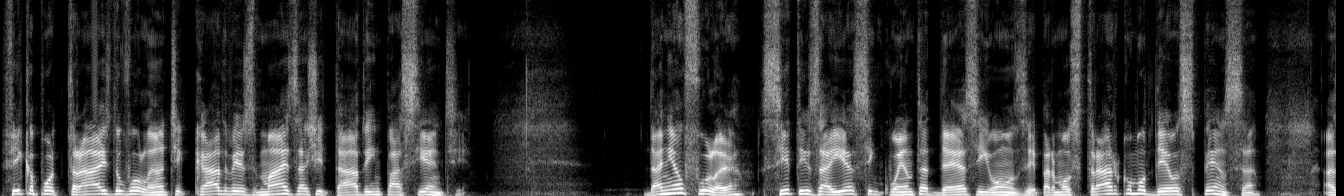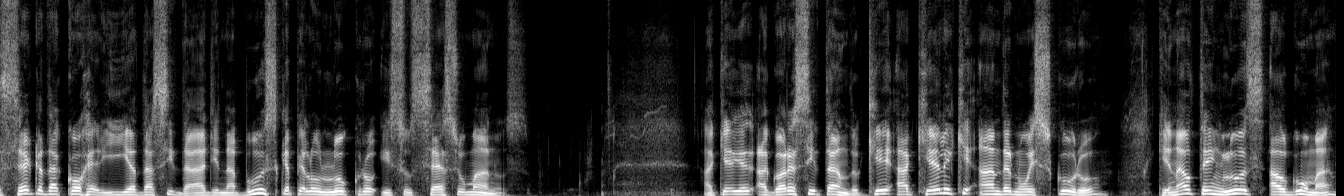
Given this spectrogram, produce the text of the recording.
Fica por trás do volante cada vez mais agitado e impaciente. Daniel Fuller cita Isaías 50, 10 e 11 para mostrar como Deus pensa acerca da correria da cidade na busca pelo lucro e sucesso humanos. Aquele, agora citando, que aquele que anda no escuro, que não tem luz alguma,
